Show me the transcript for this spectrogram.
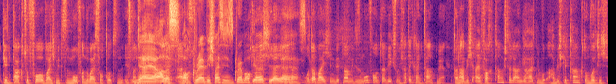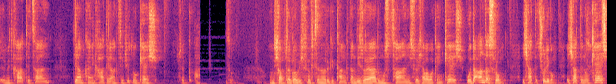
den Tag zuvor war ich mit diesem Mofan, du weißt doch, dort ist man. Ja, ja, alles. Auch Grab. Ich weiß nicht, ist Grab auch Grab, ja, ja, ja. ist Und da war ich in Vietnam mit diesem Mofa unterwegs und ich hatte keinen Tank mehr. Dann habe ich einfach Tankstelle angehalten, habe ich getankt und wollte ich äh, mit Karte zahlen. Die haben keine Karte akzeptiert, nur Cash. Ich sag, ah, so. Und ich habe da, glaube ich, 15 Euro getankt. Dann die so, ja, du musst zahlen. Ich so, ich habe aber kein Cash. Oder andersrum. Ich hatte, Entschuldigung, ich hatte nur Cash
